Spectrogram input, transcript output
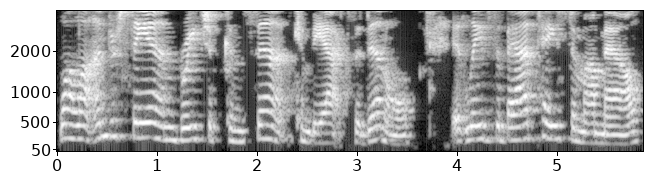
while I understand breach of consent can be accidental, it leaves a bad taste in my mouth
